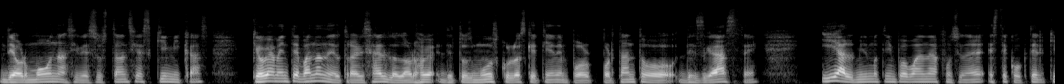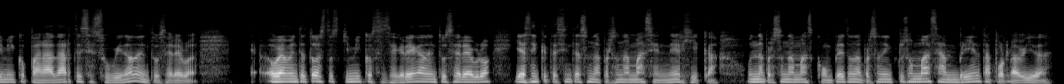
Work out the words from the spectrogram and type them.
de hormonas y de sustancias químicas que obviamente van a neutralizar el dolor de tus músculos que tienen por, por tanto desgaste y al mismo tiempo van a funcionar este cóctel químico para darte ese subidón en tu cerebro. Obviamente todos estos químicos se segregan en tu cerebro y hacen que te sientas una persona más enérgica, una persona más completa, una persona incluso más hambrienta por la vida.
